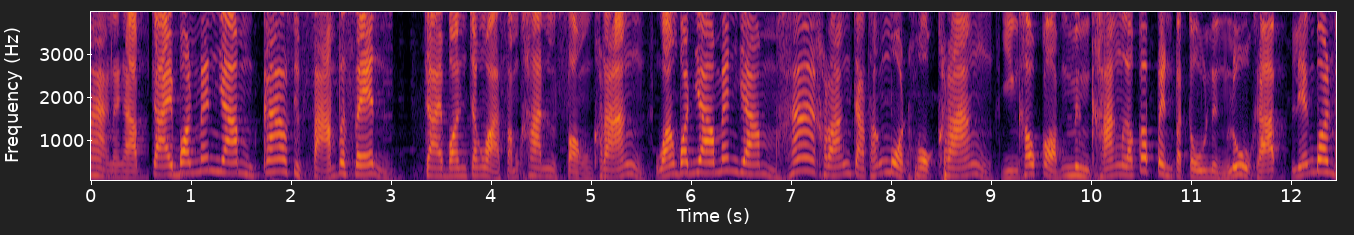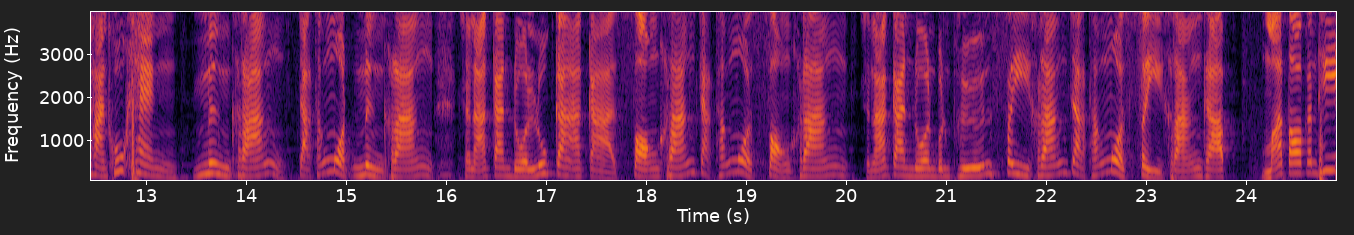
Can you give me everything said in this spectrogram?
มากนะครับจ่ายบอลแม่นยำ93% จ่ายบอลจังหวะสำคัญ 2 ครั้ง วางบอลยาวแม่นยำ 5 ครั้งจากทั้งหมด 6 ครั้ง ยิงเข้ากรอบ 1 ครั้ง แล้วก็เป็นประตู 1 ลูกครับ เลี้ยงบอลผ่านคู่แข่ง 1 ครั้งจากทั้งหมด 1 ครั้ง ชนะการดวลลูกกลางอากาศ 2 ครั้งจากทั้งหมด 2 ครั้ง ชนะการดวลบนพื้น 4 ครั้งจากทั้งหมด 4 ครั้งครับ มาต่อกันที่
